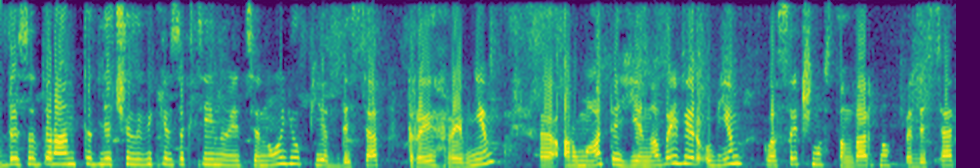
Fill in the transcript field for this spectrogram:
дезодоранти для чоловіків з акційною ціною 53 гривні. Е, Аромати є на вибір, об'єм класично стандартно 50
